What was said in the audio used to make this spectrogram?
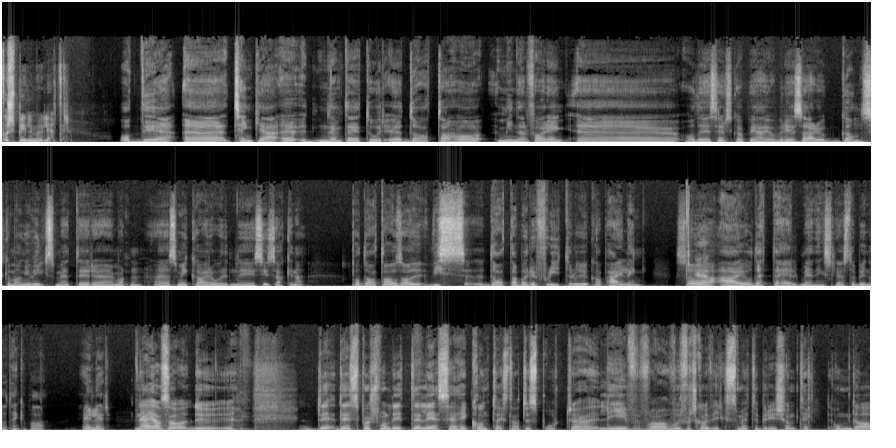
forspiller muligheter. Og det eh, tenker jeg, eh, nevnte jeg et ord, eh, data. Og min erfaring, eh, og det selskapet jeg jobber i, så er det jo ganske mange virksomheter eh, Morten, eh, som ikke har orden i sysakene på data. Altså, hvis data bare flyter og du ikke har peiling, så ja. er jo dette helt meningsløst å begynne å tenke på, da? Eller? Nei, altså, du det, det, spørsmålet ditt leser jeg i konteksten at du spurte Liv hva, hvorfor skal virksomheter bry seg om, om, da,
